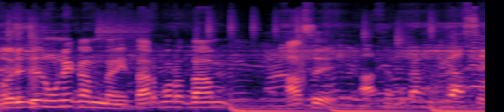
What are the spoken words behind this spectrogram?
মরিচের অনেক আমদানি তারপরও দাম আছে। আছে মোটামুটি আছে।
